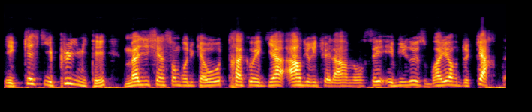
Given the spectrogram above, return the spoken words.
Et qu'est-ce qui est plus limité? Magicien sombre du chaos, Tracoegia, art du rituel avancé et virus broyeur de cartes.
